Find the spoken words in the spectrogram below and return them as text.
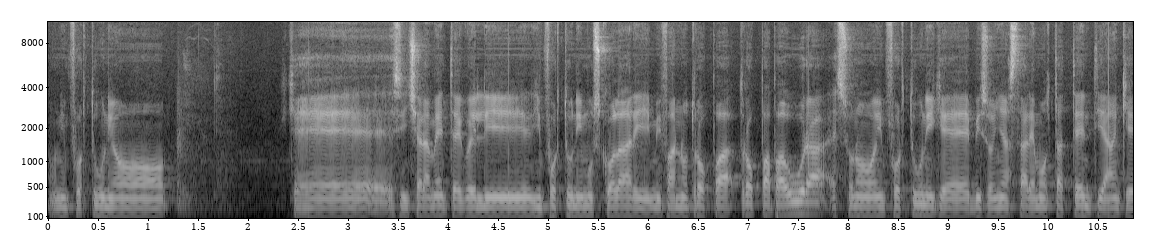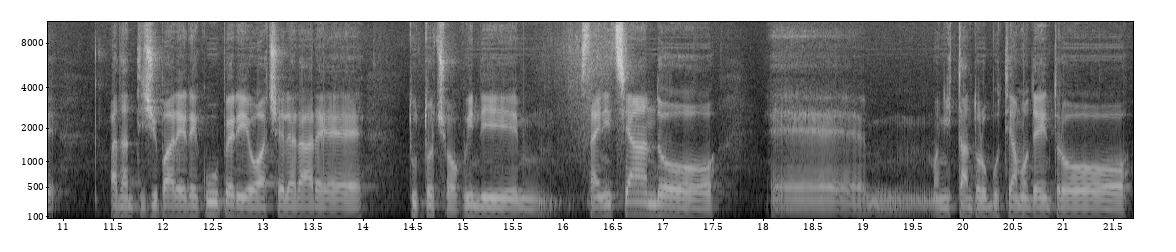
un infortunio che sinceramente quelli, gli infortuni muscolari mi fanno troppa, troppa paura e sono infortuni che bisogna stare molto attenti anche ad anticipare i recuperi o accelerare tutto ciò, quindi mm, sta iniziando eh, ogni tanto lo buttiamo dentro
